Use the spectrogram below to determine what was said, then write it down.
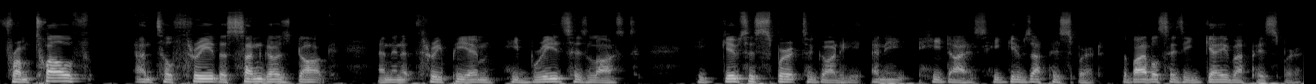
from 12 until 3, the sun goes dark. And then at 3 p.m., he breathes his last. He gives his spirit to God and he, he dies. He gives up his spirit. The Bible says he gave up his spirit.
